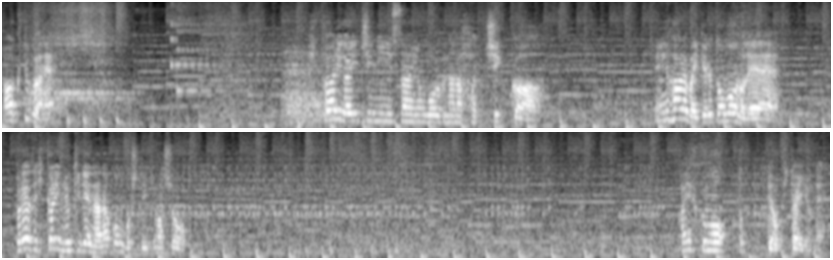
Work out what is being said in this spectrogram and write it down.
あクトゥクだね。光が1234567８か。円張ればいけると思うのでとりあえず光抜きで7コンボしていきましょう。回復も取っておきたいよね。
